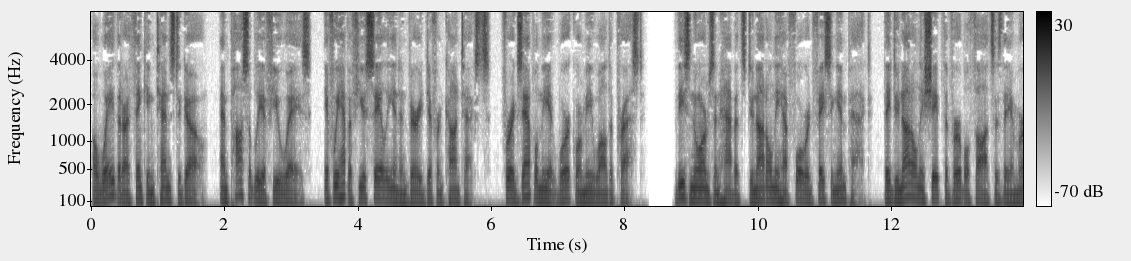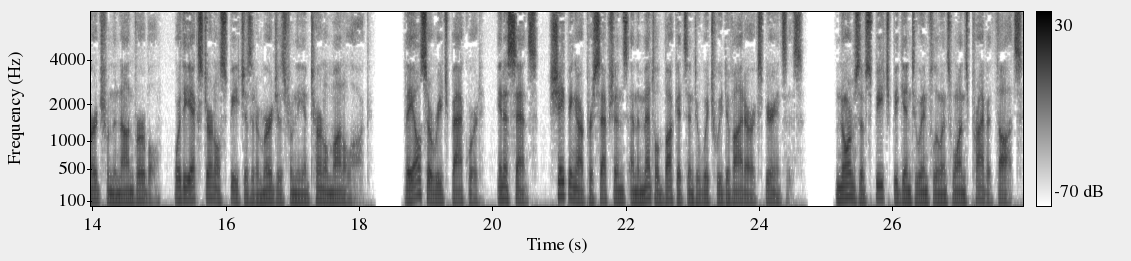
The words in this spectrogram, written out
a way that our thinking tends to go, and possibly a few ways, if we have a few salient and very different contexts, for example, me at work or me while depressed. These norms and habits do not only have forward facing impact, they do not only shape the verbal thoughts as they emerge from the nonverbal, or the external speech as it emerges from the internal monologue. They also reach backward, in a sense, shaping our perceptions and the mental buckets into which we divide our experiences. Norms of speech begin to influence one's private thoughts,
